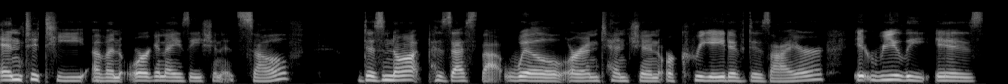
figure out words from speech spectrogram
entity of an organization itself, does not possess that will or intention or creative desire. It really is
